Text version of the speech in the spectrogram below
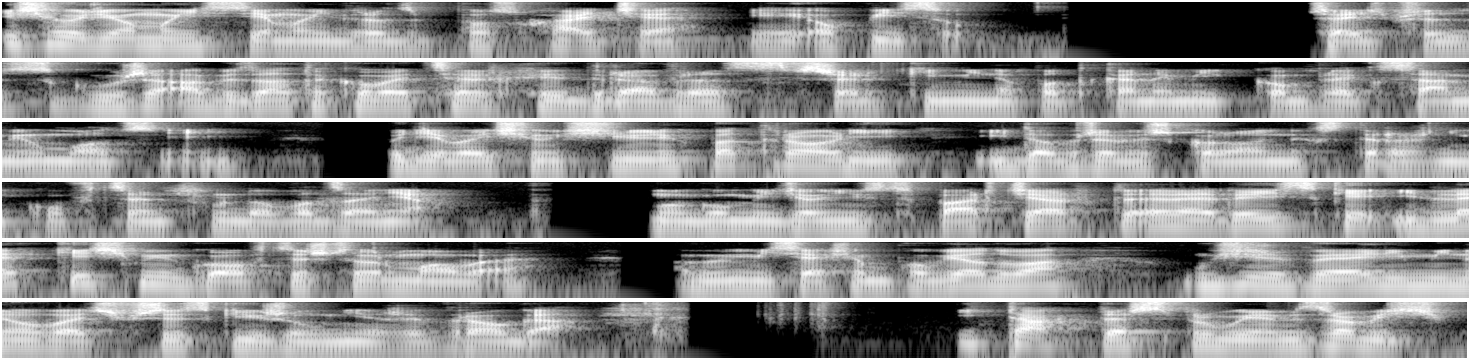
Jeśli chodzi o misję, moi drodzy, posłuchajcie jej opisu. Przejdź przez wzgórze, aby zaatakować cel Hydra wraz z wszelkimi napotkanymi kompleksami umocnień. Spodziewaj się silnych patroli i dobrze wyszkolonych strażników w centrum dowodzenia. Mogą mieć oni wsparcie artyleryjskie i lekkie śmigłowce szturmowe. Aby misja się powiodła, musisz wyeliminować wszystkich żołnierzy wroga. I tak też spróbujemy zrobić.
